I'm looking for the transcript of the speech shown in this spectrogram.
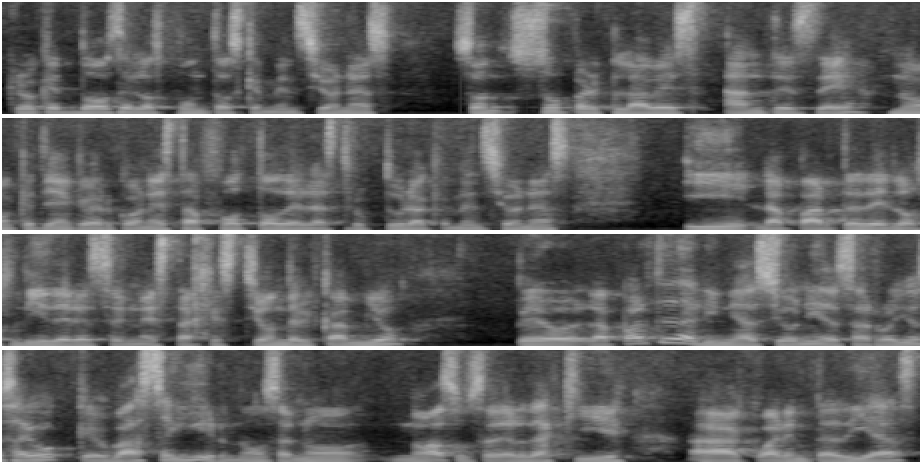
creo que dos de los puntos que mencionas son súper claves antes de, ¿no? Que tiene que ver con esta foto de la estructura que mencionas y la parte de los líderes en esta gestión del cambio. Pero la parte de alineación y desarrollo es algo que va a seguir, ¿no? O sea, no, no va a suceder de aquí a 40 días.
